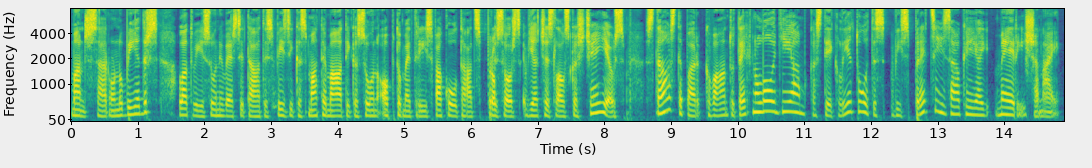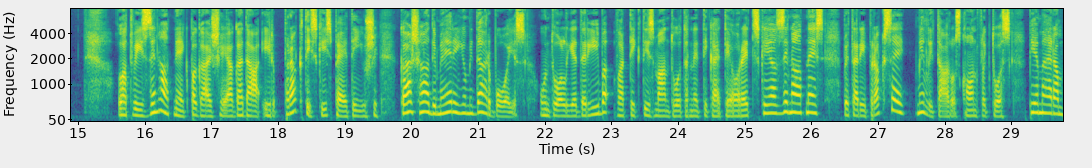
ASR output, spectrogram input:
mans sarunu biedrs, Latvijas Universitātes fizikas, matemātikas un optometrijas fakultātes profesors Vjačeslavs Kašķējevs stāsta par kvantu tehnoloģijām, kas tiek lietotas visprecīzākajai mērīšanai. Latvijas zinātnieki pagājušajā gadā ir praktiski izpētījuši, kā šādi mērījumi darbojas, un to liederība var tikt izmantota ne tikai teoretiskajās zinātnēs, bet arī praksē militāros konfliktos, piemēram,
